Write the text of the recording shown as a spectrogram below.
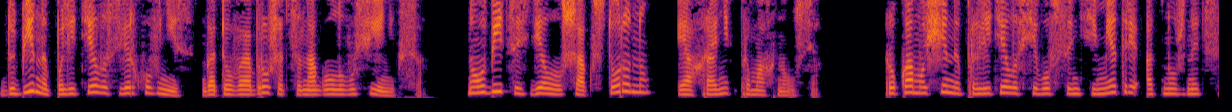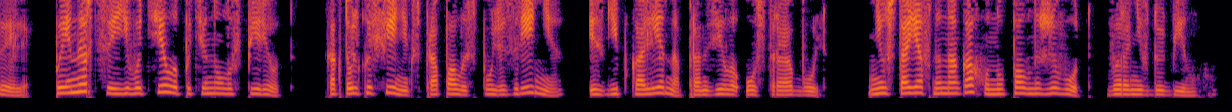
Дубина полетела сверху вниз, готовая обрушиться на голову Феникса. Но убийца сделал шаг в сторону, и охранник промахнулся. Рука мужчины пролетела всего в сантиметре от нужной цели. По инерции его тело потянуло вперед. Как только Феникс пропал из поля зрения, изгиб колена пронзила острая боль. Не устояв на ногах, он упал на живот, выронив дубинку.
